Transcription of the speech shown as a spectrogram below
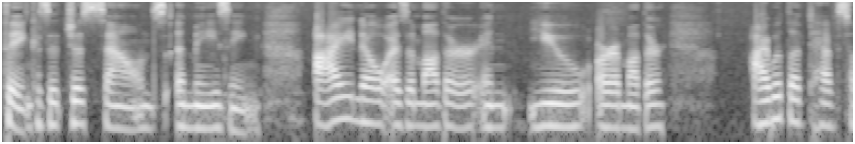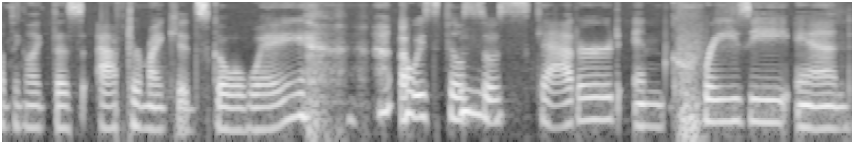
thing because it just sounds amazing. I know as a mother, and you are a mother. I would love to have something like this after my kids go away. I always feel so scattered and crazy and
